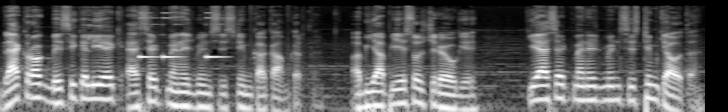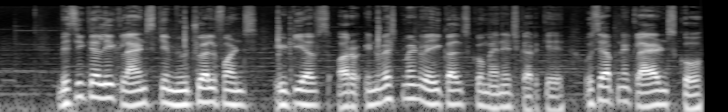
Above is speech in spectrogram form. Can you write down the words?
ब्लैक रॉक बेसिकली एक एसेट मैनेजमेंट सिस्टम का काम करता है। अभी आप ये सोच रहे होगे कि एसेट मैनेजमेंट सिस्टम क्या होता है? बेसिकली क्लाइंट्स के म्यूचुअल फंड्स ईटीएफ्स और इन्वेस्टमेंट व्हीकल्स को मैनेज करके उसे अपने क्लाइंट्स को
